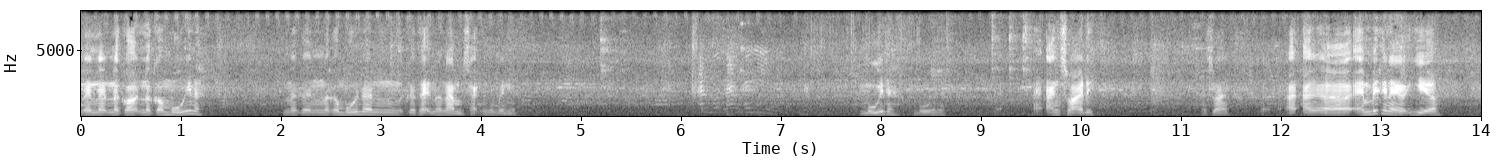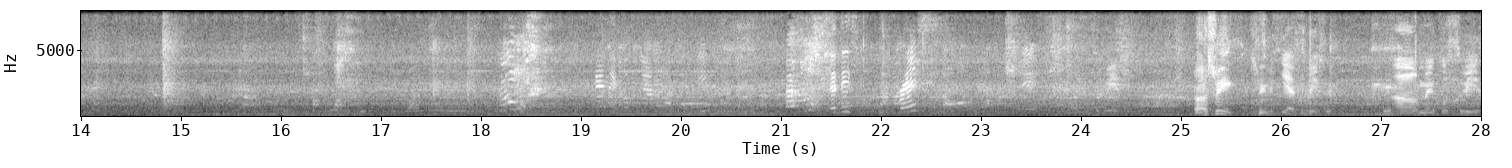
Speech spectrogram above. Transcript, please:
Nó, nó, nó có nó có muối nè. Nó có nó có muối nên có thể nó nằm sẵn cho mình nè. muối nè muối nè. À, ăn xoài đi. Ăn xoài. À, à, à, em biết cái này là cái gì không à, sweet sweet Yes, sweet. Uh, mango sweet.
